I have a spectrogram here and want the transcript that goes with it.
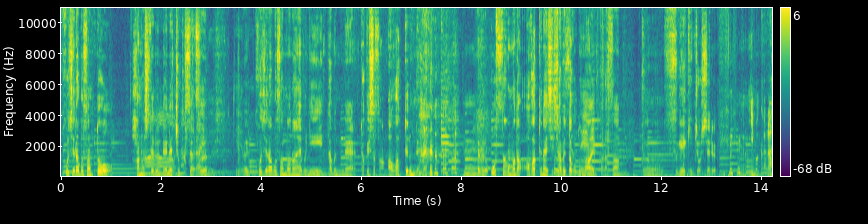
うん、こじらぼさんと話してるんだよね直接。こじらぼさんのライブに、うん。多分ね竹下さん上がってるんだよね、うん、だけどおっさんはまだ上がってないしそうですよね。喋ったことないからさ。うん。うん、すげえ緊張してる、うん。今から。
